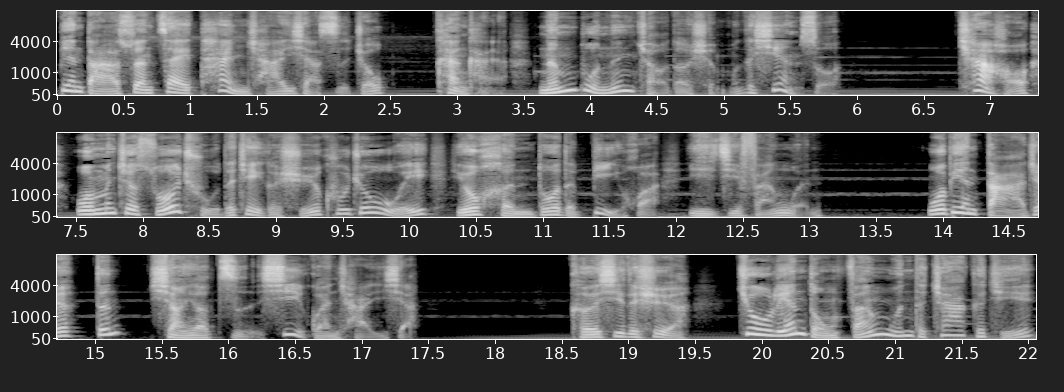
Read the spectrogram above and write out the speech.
便打算再探查一下四周，看看啊能不能找到什么个线索。恰好我们这所处的这个石窟周围有很多的壁画以及梵文，我便打着灯想要仔细观察一下。可惜的是啊，就连懂梵文的扎格杰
